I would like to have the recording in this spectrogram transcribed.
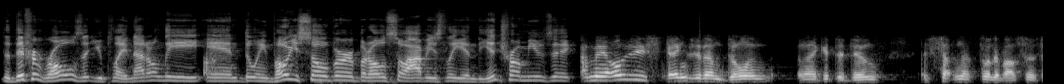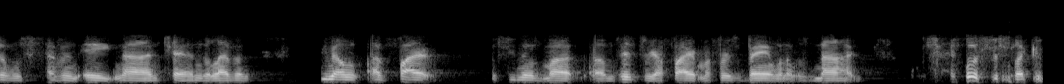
the different roles that you played, not only in doing voiceover, but also obviously in the intro music? I mean, all these things that I'm doing and I get to do is something I've thought about since I was seven, eight, nine, ten, eleven. You know, I've fired, if you know my um, history, I fired my first band when I was nine. it was just like a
